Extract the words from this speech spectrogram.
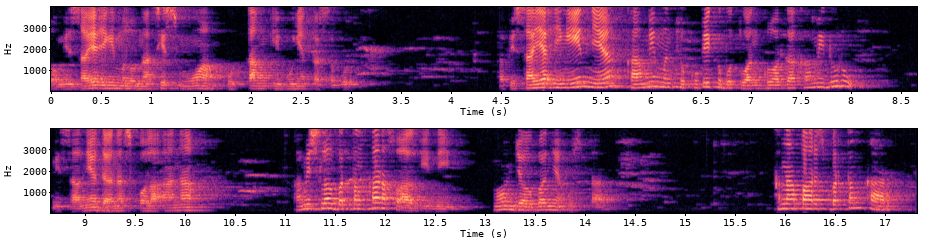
suami saya ingin melunasi semua hutang ibunya tersebut tapi saya inginnya kami mencukupi kebutuhan keluarga kami dulu. Misalnya dana sekolah anak. Kami selalu bertengkar soal ini. Mohon jawabannya Ustaz. Kenapa harus bertengkar?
